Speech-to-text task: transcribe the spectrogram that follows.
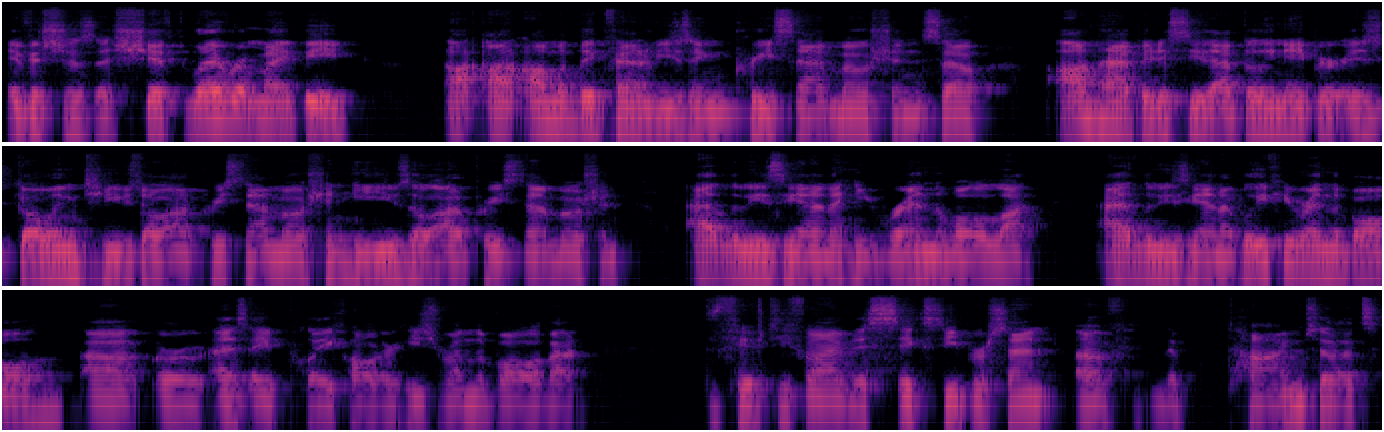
if it's just a shift, whatever it might be, I, I'm a big fan of using pre-snap motion. So I'm happy to see that Billy Napier is going to use a lot of pre-snap motion. He used a lot of pre-snap motion at Louisiana. He ran the ball a lot at Louisiana. I believe he ran the ball, uh, or as a play caller, he's run the ball about 55 to 60 percent of the time. So that's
